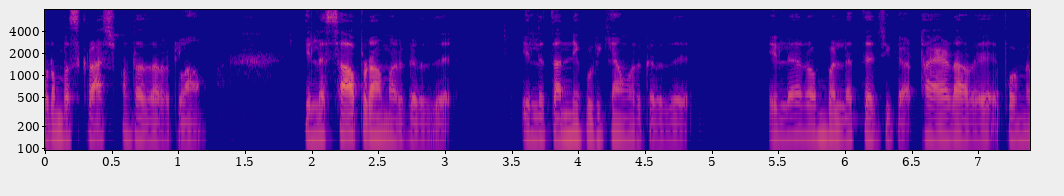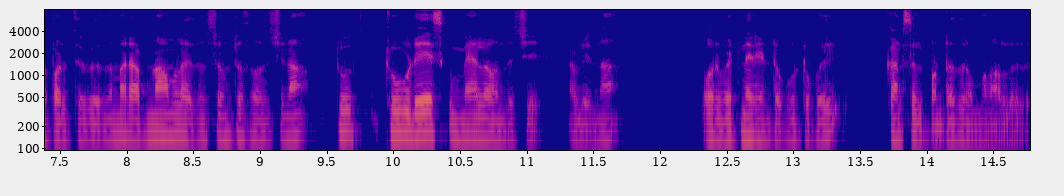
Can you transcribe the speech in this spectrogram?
உடம்பை ஸ்க்ராச் பண்ணுறதா இருக்கலாம். இல்லை சாப்பிடாமல் இருக்கிறது. இல்லை தண்ணி குடிக்காமல் இருக்கிறது. இல்லை ரொம்ப லெத்தர்ஜிக்காக டயர்டாகவே எப்போவுமே படுத்துருக்குது இந்த மாதிரி அப்னாமலாக எதுவும் சிம்டம்ஸ் வந்துச்சுன்னா டூ டூ டேஸ்க்கு மேலே வந்துச்சு அப்படின்னா ஒரு வெட்டினரியன்ட்ட கூட்டு போய் கன்சல்ட் பண்ணுறது ரொம்ப நல்லது.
